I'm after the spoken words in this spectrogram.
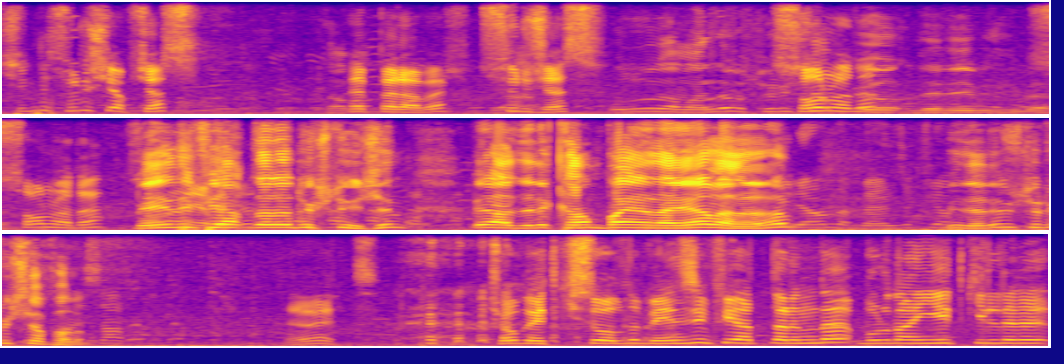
Şimdi sürüş yapacağız. Hep beraber süreceğiz. Uzun zamandır sürüş Sonra da- yapmıyor dediğimiz gibi. Sonra da sonra Benzin yapacağız. fiyatları düştüğü için biraz dedik kampanyadan yalanalım. Bir benzin de bir düştü. sürüş yapalım. Evet. Çok etkisi oldu. Benzin fiyatlarında buradan yetkililere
